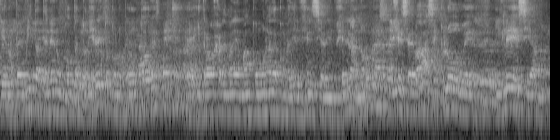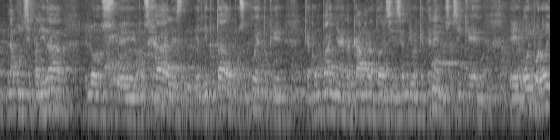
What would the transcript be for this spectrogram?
que nos permita tener un contacto directo con los productores eh, y trabajar de manera mancomunada con la dirigencia en general, ¿no? Dirigencia de base, clubes, iglesia, la municipalidad, los eh, concejales, el diputado, por supuesto, que, que, acompaña en la Cámara todas las iniciativas que tenemos. Así que eh, hoy por hoy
